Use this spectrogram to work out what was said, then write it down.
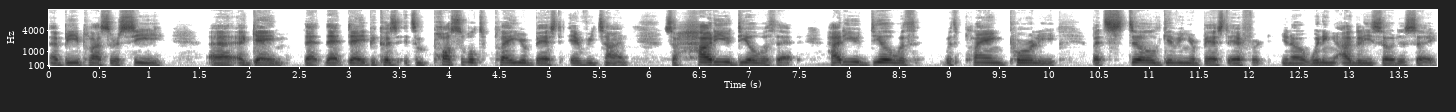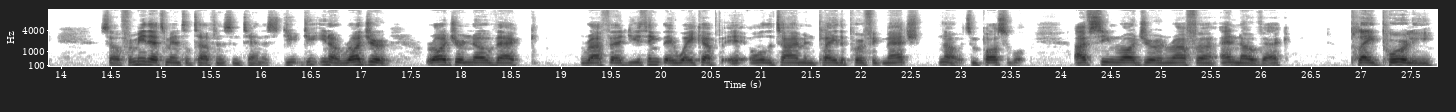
a B plus or C uh, a game that that day, because it's impossible to play your best every time. So how do you deal with that? How do you deal with with playing poorly but still giving your best effort? You know, winning ugly, so to say. So for me, that's mental toughness in tennis. Do, do you know Roger Roger Novak Rafa, do you think they wake up all the time and play the perfect match? No, it's impossible. I've seen Roger and Rafa and Novak play poorly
